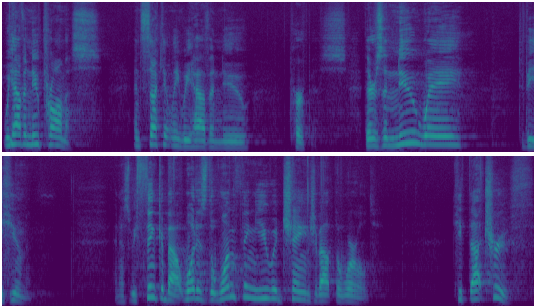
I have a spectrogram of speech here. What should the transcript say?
we have a new promise. And secondly, we have a new purpose. There's a new way to be human. And as we think about what is the one thing you would change about the world, keep that truth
